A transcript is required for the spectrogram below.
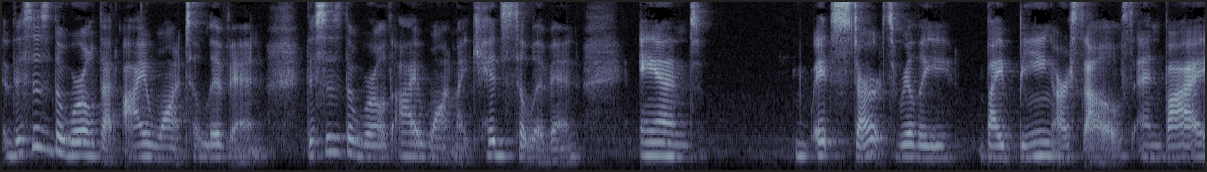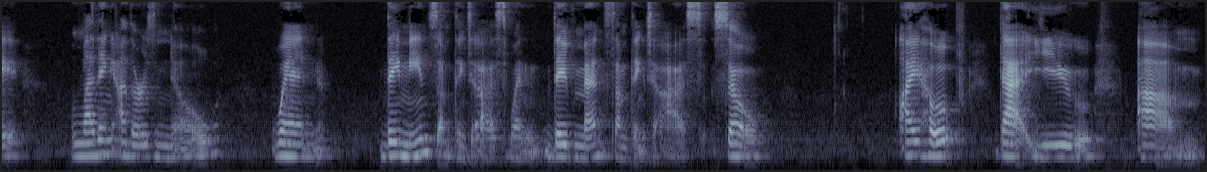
This is the world that i want to live in. This is the world i want my kids to live in. And it starts really by being ourselves and by letting others know when they mean something to us when they've meant something to us. So I hope that you um,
